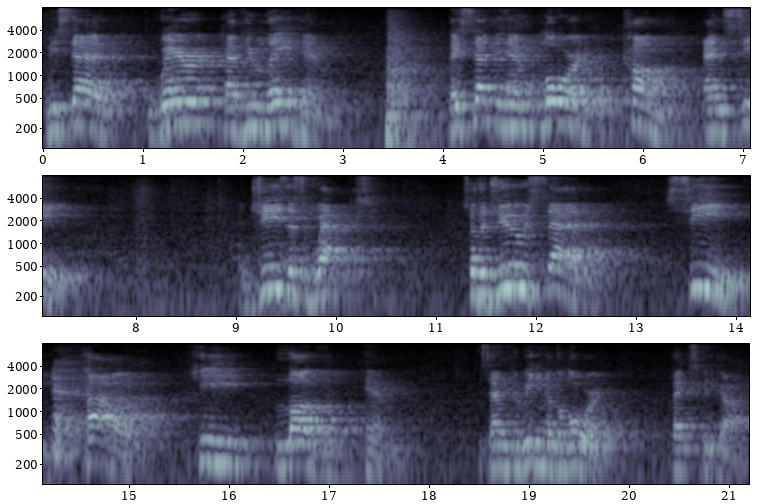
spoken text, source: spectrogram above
And he said, Where have you laid him? They said to him, Lord, come and see. And Jesus wept. So the Jews said, See how he loved him. This ends the reading of the Lord. Thanks be to God.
